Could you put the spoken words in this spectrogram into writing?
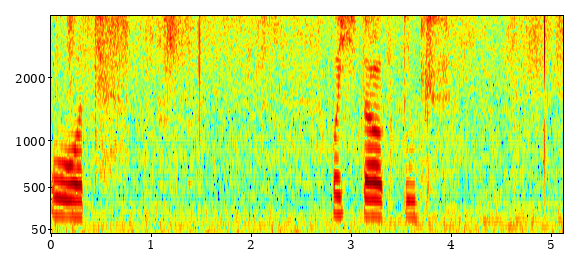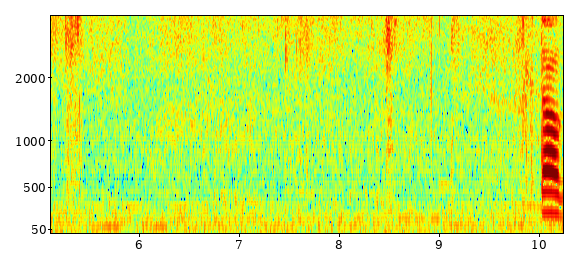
От. Ось так тут. Так,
